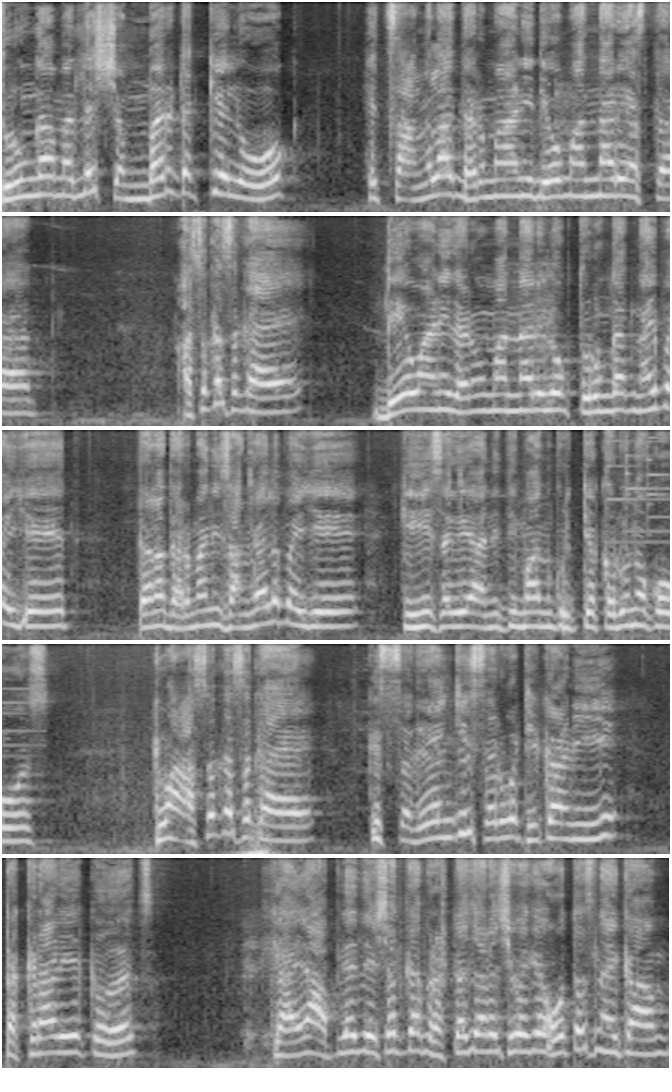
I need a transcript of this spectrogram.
तुरुंगामधले शंभर टक्के लोक हे चांगला धर्म आणि देव मानणारे असतात. असं कसं काय? देव आणि धर्म मानणारे लोक तुरुंगात नाही पाहिजेत. त्यांना धर्माने सांगायला पाहिजे की ही सगळी अनितिमान कृत्य करू नकोस. किंवा असं कसं काय की सगळ्यांची सर्व ठिकाणी तक्रार एकच की आहे आपल्या देशात काय भ्रष्टाचाराशिवाय काय होतच नाही काम?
